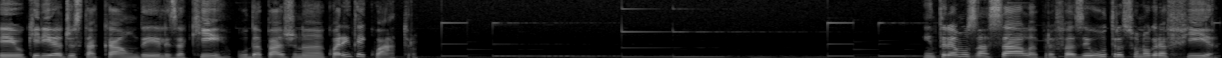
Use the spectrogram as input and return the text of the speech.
Eu queria destacar um deles aqui, o da página 44. Entramos na sala para fazer ultrassonografia.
